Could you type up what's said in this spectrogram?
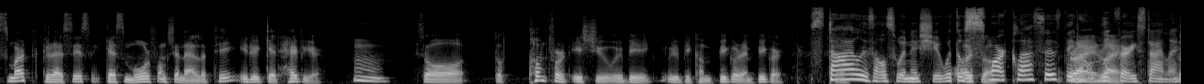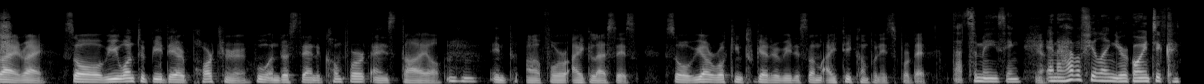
smart glasses gets more functionality, it will get heavier. So the comfort issue will be will become bigger and bigger. Style is also an issue. With those Also. smart glasses, they Right, don't look right. very stylish. Right, right. So we want to be their partner who understand comfort and style Mm-hmm. in, uh, for eyeglasses. So we are working together with some IT companies for that. That's amazing. Yeah. And I have a feeling you're going to con-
